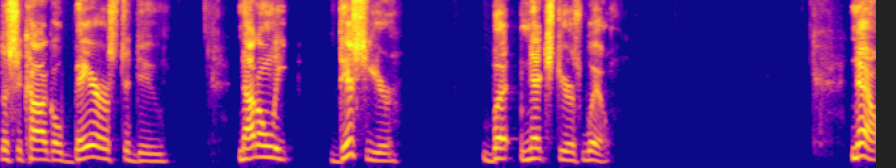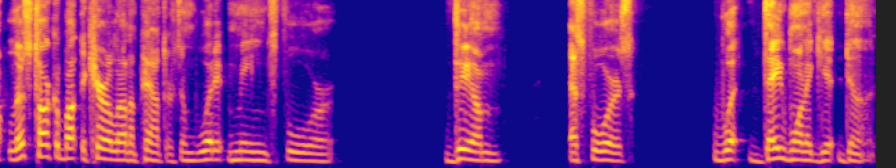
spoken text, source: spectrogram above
the Chicago Bears to do not only this year, but next year as well. Now, let's talk about the Carolina Panthers and what it means for them as far as what they want to get done.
